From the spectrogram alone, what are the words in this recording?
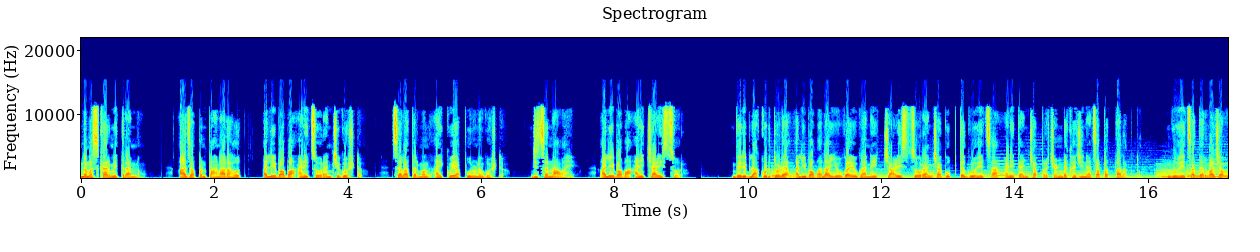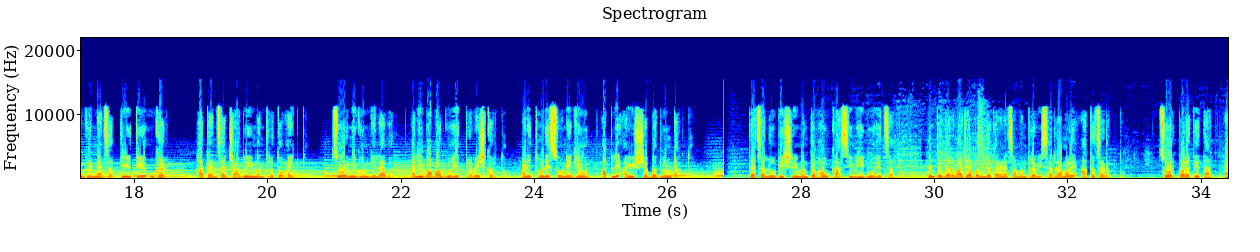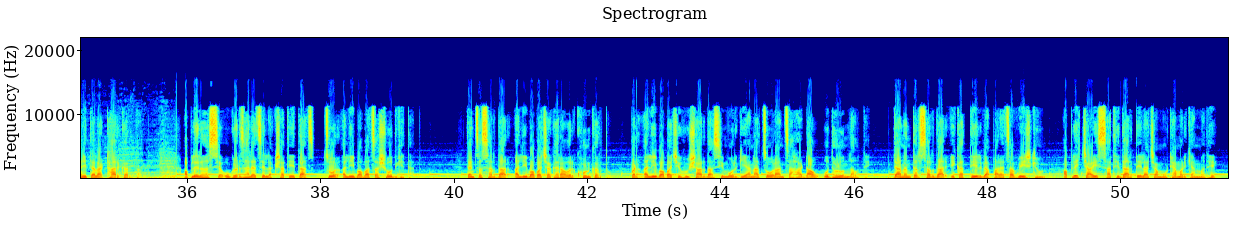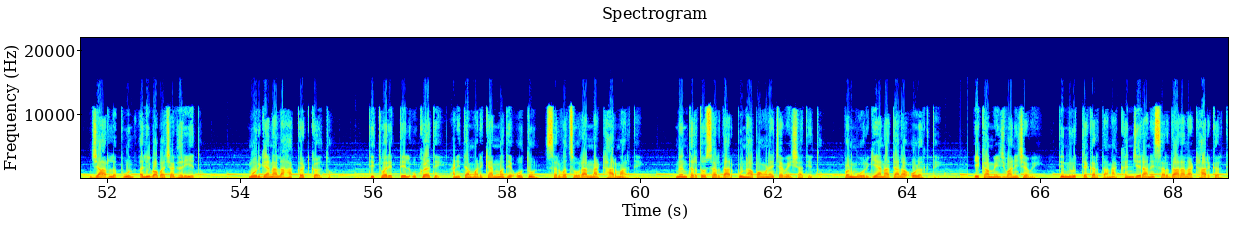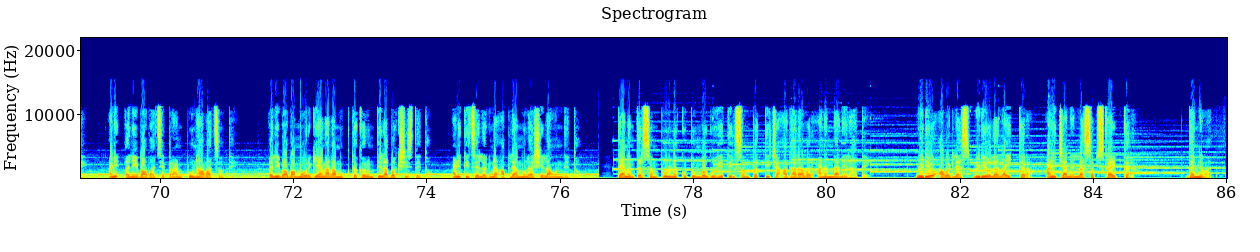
नमस्कार मित्रांनो. आज आपण पाहणार आहोत अलीबाबा आणि चोरांची गोष्ट. चला तर मग ऐकूया पूर्ण गोष्ट जिचं नाव आहे अलीबाबा आणि चाळीस चोर. गरीब लाकूडतोड्या अलीबाबाला योगायोगाने चाळीस चोरांच्या गुप्त गुहेचा आणि त्यांच्या प्रचंड खजिन्याचा पत्ता लागतो. गुहेचा दरवाजा उघडण्याचा तिळतिळ उघड हा त्यांचा जादुई मंत्र तो ऐकतो. चोर निघून गेल्यावर अलीबाबा गुहेत प्रवेश करतो आणि थोडे सोने घेऊन आपले आयुष्य बदलून टाकतो. त्याचा लोभी श्रीमंत भाऊ कासिम ही गुहेत जातो. पण तो दरवाजा बंद करण्याचा मंत्र विसरल्यामुळे आतच अडकतो. चोर परत येतात आणि त्याला ठार करतात. आपले रहस्य उघड झाल्याचे लक्षात येताच चोर अलीबाबाचा शोध घेतात. त्यांचा सरदार अलीबाबाच्या घरावर खून करतो पण अलीबाबाची हुशार दासी मोर्गियाना चोरांचा हा डाव उधळून लावते. त्यानंतर सरदार एका तेल व्यापाऱ्याचा वेश घेऊन आपले चाळीस साथीदार तेलाच्या मोठ्या मडक्यांमध्ये जार लपवून अलीबाबाच्या घरी येतो. मोर्ग्यानाला हा कट कळतो. ती त्वरित तेल उकळते आणि त्या मडक्यांमध्ये ओतून सर्व चोरांना ठार मारते. नंतर तो सरदार पुन्हा पाहुण्याच्या वेशात येतो पण मोर्गियाना त्याला ओळखते. एका मेजवानीच्या वेळी ती नृत्य करताना खंजीराने सरदाराला ठार करते आणि अलीबाबाचे प्राण पुन्हा वाचवते. अलीबाबा मोर्गियानाला मुक्त करून तिला बक्षीस देतो आणि तिचे लग्न आपल्या मुलाशी लावून देतो. त्यानंतर संपूर्ण कुटुंब गुहेतील संपत्तीच्या आधारावर आनंदाने राहते. व्हिडिओ आवडल्यास व्हिडिओला लाईक करा आणि चॅनेलला सबस्क्राईब करा. धन्यवाद.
